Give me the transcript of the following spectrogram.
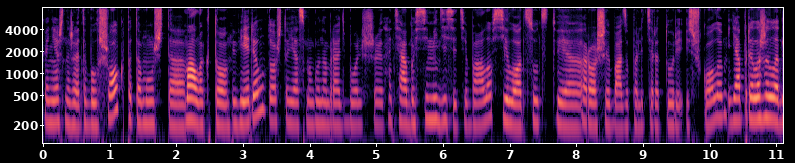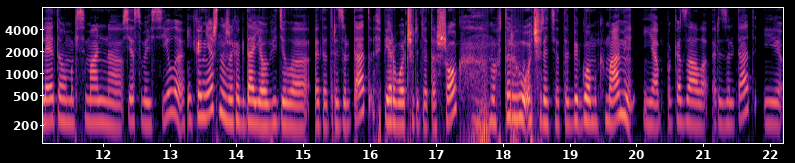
Конечно же, это был шок, потому что мало кто верил в то, что я смогу набрать больше хотя бы 70 баллов в силу отсутствия хорошей базы по литературе из школы. Я приложила для этого максимально все свои силы. И, конечно же, когда я увидела этот результат, в первую очередь это шок, во вторую очередь это бегом к маме. Я показала результат, и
